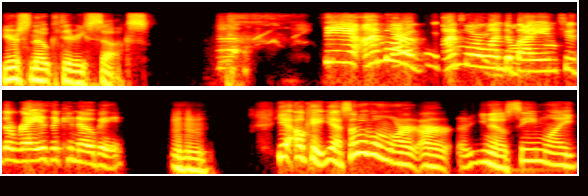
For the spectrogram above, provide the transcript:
"Your Snoke theory sucks." See, I'm more of I'm more one to buy into the Rey as a Kenobi. hmm Yeah. Okay. Yeah. Some of them are are you know seem like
